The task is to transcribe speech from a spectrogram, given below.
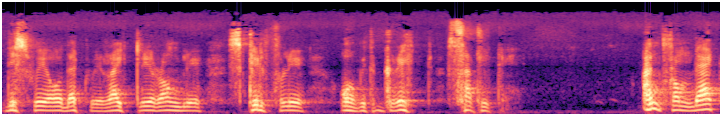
this way or that way, rightly, wrongly, skillfully, or with great subtlety. And from that,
